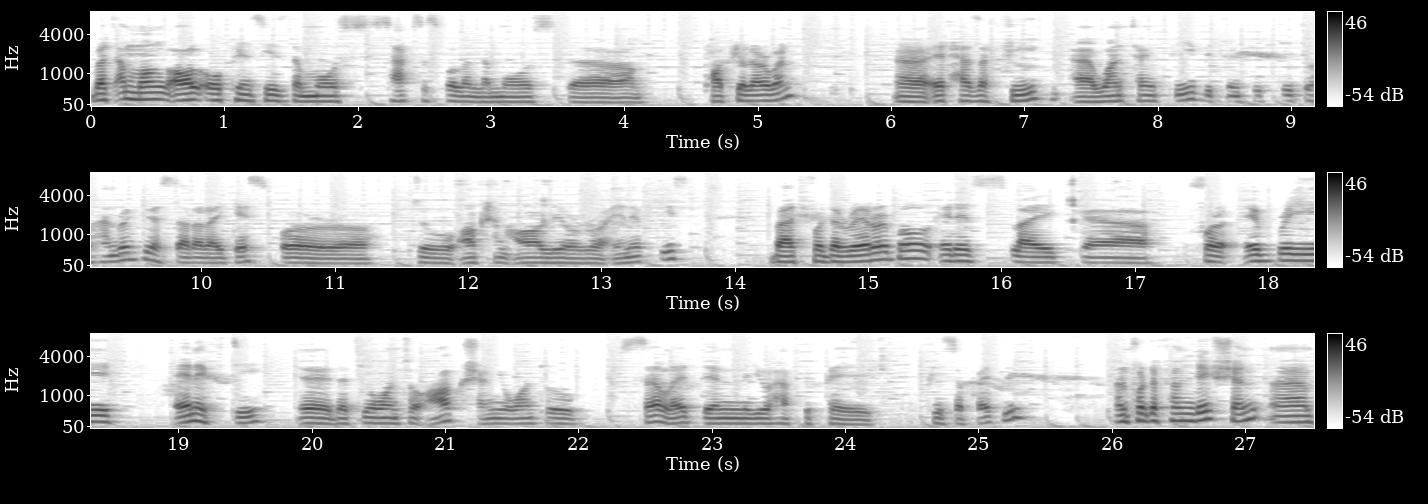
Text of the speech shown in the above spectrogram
But among all, OpenSea is the most successful and the most uh, popular one. Uh, it has a fee, a one-time fee between 50 to 100 US dollar, I guess, for uh, to auction all your NFTs. But for the Rarible, it is like for every NFT uh, that you want to auction, you want to sell it, then you have to pay fee separately. And for the foundation, um,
